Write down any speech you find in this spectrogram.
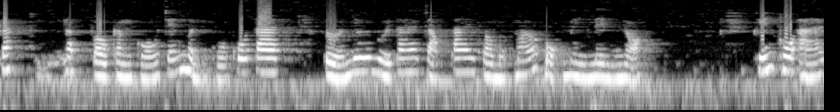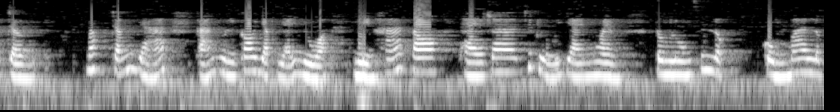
cắt đập vào cần cổ chén mình của cô ta, tựa như người ta chọc tay vào một mớ bột mì mềm nhọt khiến cô ả trần mắt trắng giả, cả người co dập dãy dùa, miệng há to, thè ra chiếc lưỡi dài ngoằn, từng luồng sinh lực cùng ma lực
